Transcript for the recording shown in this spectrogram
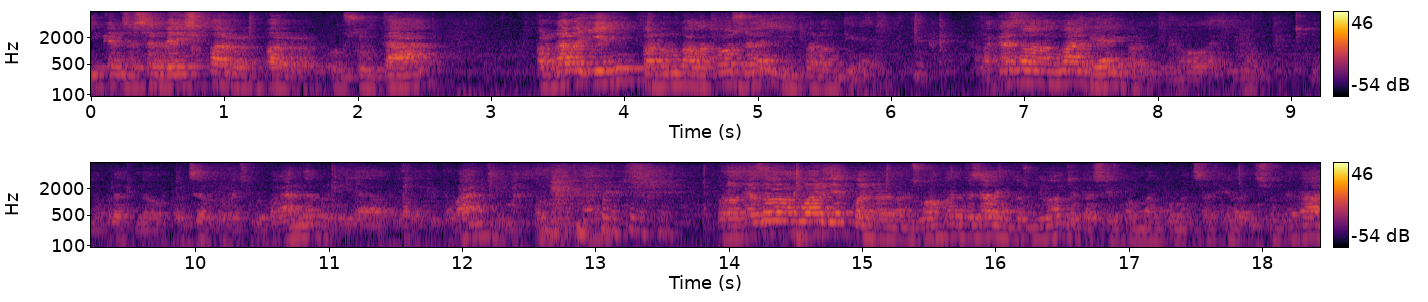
i que ens serveix per, per consultar, per anar veient per on va la cosa i per on tirem. A la Casa de la Vanguardia, i per, no, aquí no, no, no penseu que faig propaganda perquè ja, ja l'he fet abans, i però el cas de l'avantguàrdia, quan ens ho vam plantejar l'any 2011, que ser quan van començar a fer l'edició en català,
